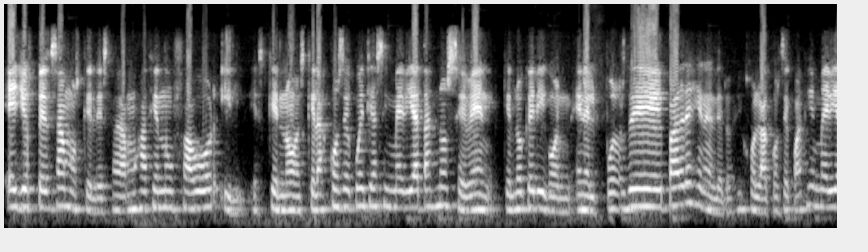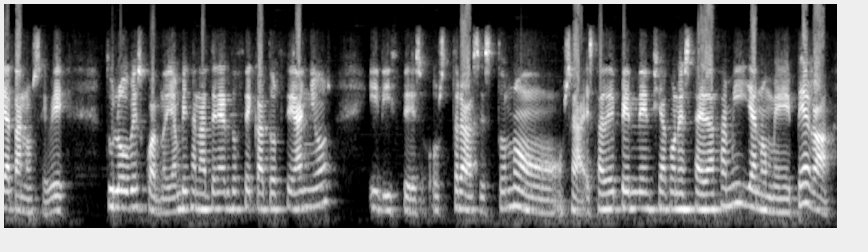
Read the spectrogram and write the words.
ellos pensamos que le estamos haciendo un favor y es que no, es que las consecuencias inmediatas no se ven, que es lo que digo en, en el post de padres y en el de los hijos, la consecuencia inmediata no se ve. Tú lo ves cuando ya empiezan a tener 12, 14 años y dices, ostras, esto no, o sea, esta dependencia con esta edad a mí ya no me pega.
